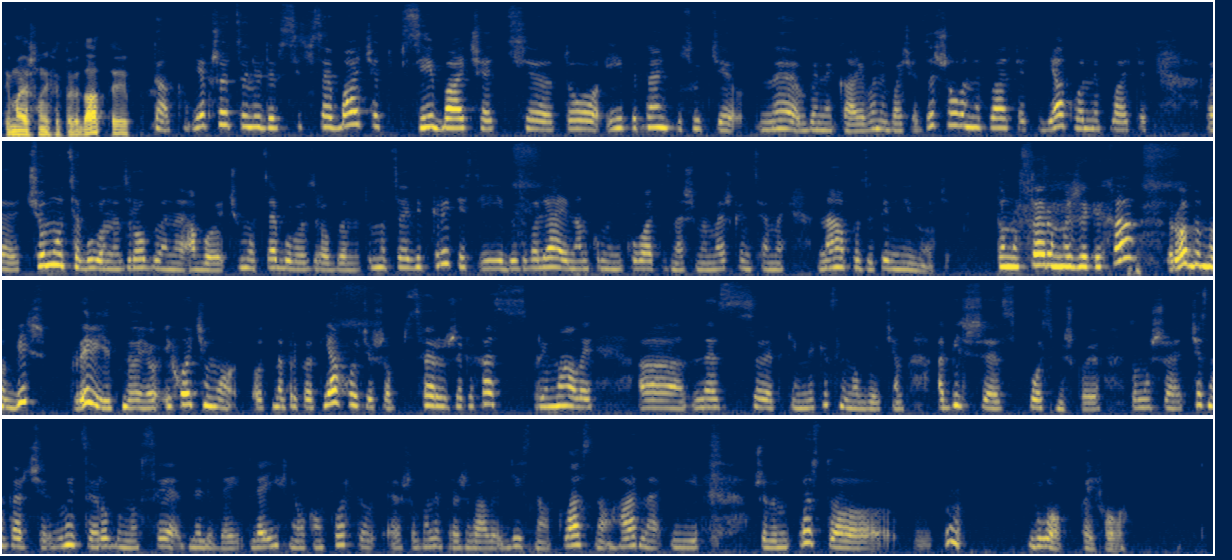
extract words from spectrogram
ти маєш на них відповідати. так. Якщо це люди всі все бачать, всі бачать, е, то і питань по суті не виникає. Вони бачать, за що вони платять, як вони платять. е, Чому це було не зроблене, або чому це було зроблено? Тому це відкритість і дозволяє нам комунікувати з нашими мешканцями на позитивній ноті. Тому сферу ми ЖКХ робимо більш привітною і хочемо, от, наприклад, я хочу, щоб сферу ЖКХ сприймали не з таким некислим обличчям, а більше з посмішкою. Тому що, чесно кажучи, ми це робимо все для людей, для їхнього комфорту, е, щоб вони проживали дійсно класно, гарно і щоб їм просто ну, було кайфово.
